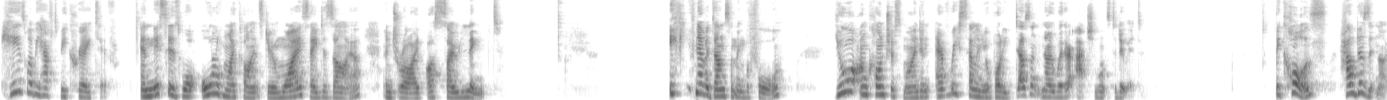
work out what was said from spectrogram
here's where we have to be creative. And this is what all of my clients do, and why I say desire and drive are so linked. If you've never done something before, your unconscious mind and every cell in your body doesn't know whether it actually wants to do it. Because how does it know?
